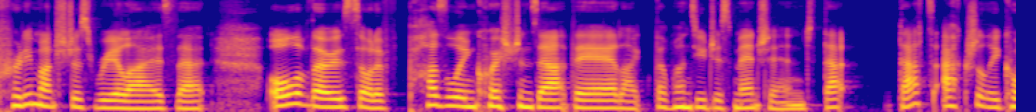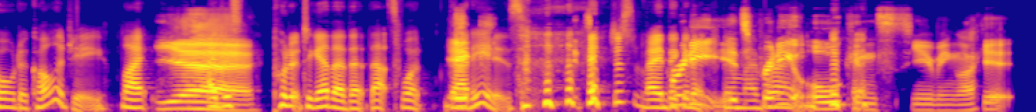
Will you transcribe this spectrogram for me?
pretty much just realized that all of those sort of puzzling questions out there, like the ones you just mentioned, that that's actually called ecology. Like, yeah, I just put it together that that's what that it, is. it just made the pretty, connection. It's pretty all-consuming. like it,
